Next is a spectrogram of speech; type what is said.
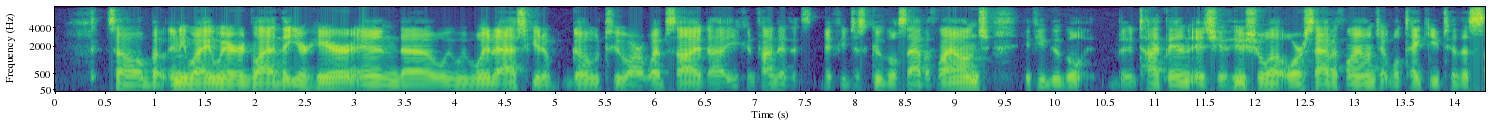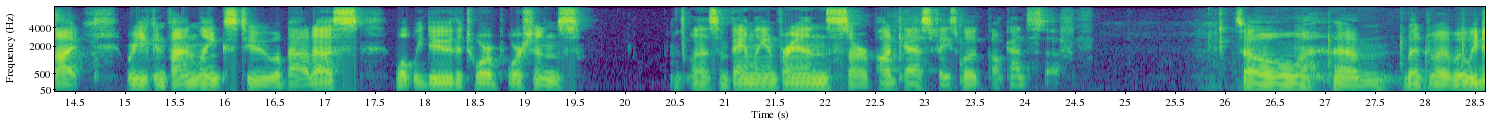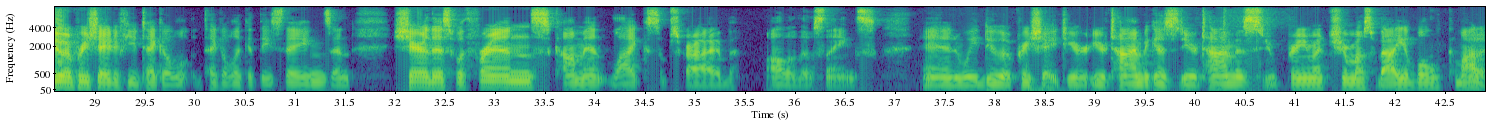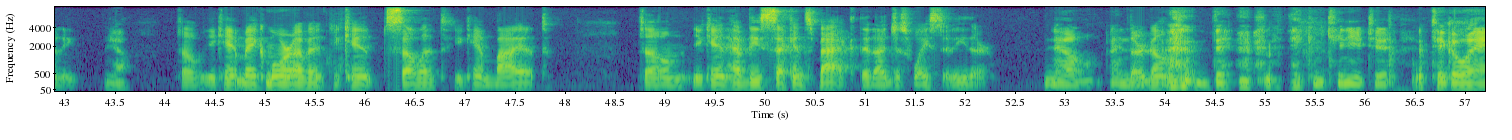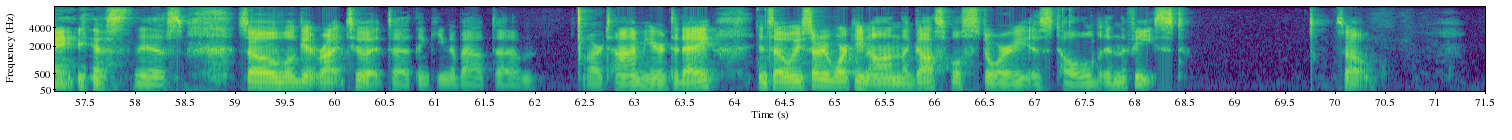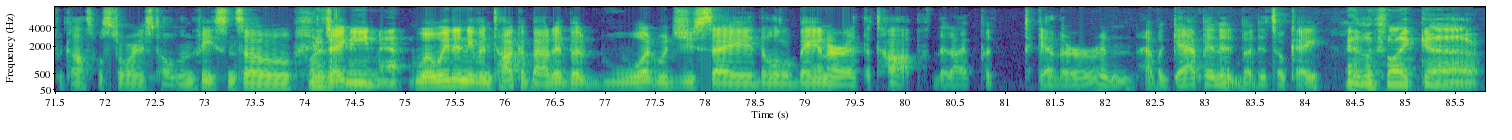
so, but anyway, we're glad that you're here, and uh, we, we would ask you to go to our website. Uh, you can find it if you just Google Sabbath Lounge. If you Google uh, type in it's Yahushua or Sabbath Lounge, it will take you to the site where you can find links to about us, what we do, the Torah portions, uh, some family and friends, our podcast, Facebook, all kinds of stuff. So, um, but, but we do appreciate if you take a take a look at these things and share this with friends, comment, like, subscribe, all of those things. And we do appreciate your your time because your time is your, pretty much your most valuable commodity. Yeah. So you can't make more of it. You can't sell it. You can't buy it. So you can't have these seconds back that I just wasted either. No. And They're gone. they, they continue to tick away. Yes, yes. So we'll get right to it, uh, thinking about um, our time here today. And so we started working on the gospel story is told in the feast. So the gospel story is told in the feast. And so What does Jake- that mean, Matt? Well, we didn't even talk about it, but what would you say the little banner at the top that I put together and have a gap in it, but it's okay. It looks like uh,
